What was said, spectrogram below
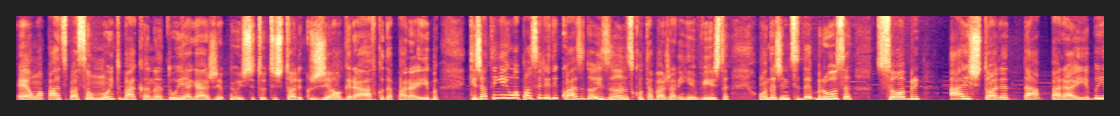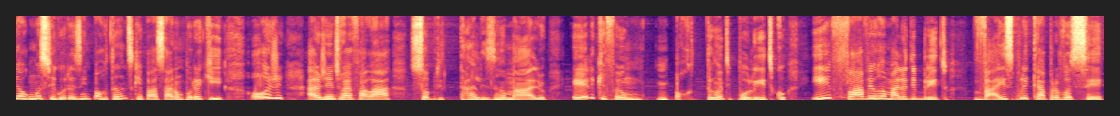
é uma participação muito bacana do IHGP, o Instituto Histórico Geográfico da Paraíba, que já tem aí uma parceria de quase dois anos com o Tabajara em Revista, onde a gente se debruça sobre a história da Paraíba e algumas figuras importantes que passaram por aqui. Hoje a gente vai falar sobre Thales Ramalho, ele que foi um importante político e Flávio Ramalho de Brito vai explicar para você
